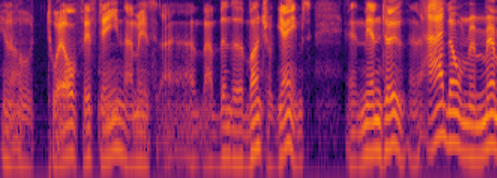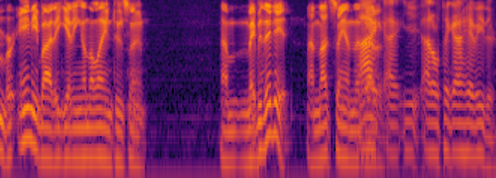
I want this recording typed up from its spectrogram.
you know, 12, 15. I mean, it's, I, I've been to a bunch of games, and men too, and I don't remember anybody getting on the lane too soon. Um, maybe they did. I'm not saying that. I, I, I don't think I have either.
